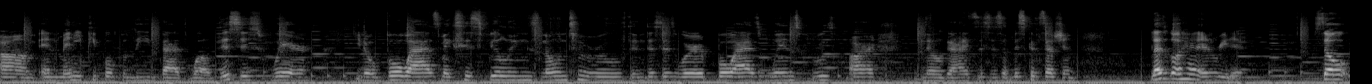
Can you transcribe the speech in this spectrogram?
Um, and many people believe that, well, this is where you know, Boaz makes his feelings known to Ruth, and this is where Boaz wins Ruth's heart. No, guys, this is a misconception. Let's go ahead and read it. So,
